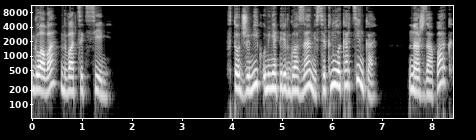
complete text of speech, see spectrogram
Глава 27 В тот же миг у меня перед глазами сверкнула картинка. Наш зоопарк,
